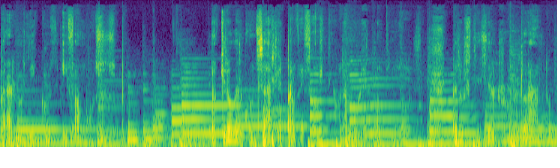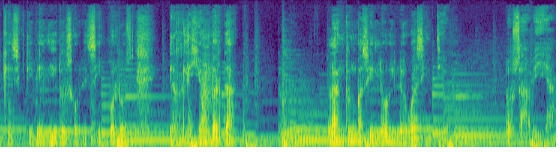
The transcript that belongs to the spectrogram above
para los ricos y famosos. No quiero avergonzarle, profesor, dijo la mujer con pero usted es el Robert Landon que escribe libros sobre símbolos y religión, ¿verdad? Landon vaciló y luego asintió. Lo sabía,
